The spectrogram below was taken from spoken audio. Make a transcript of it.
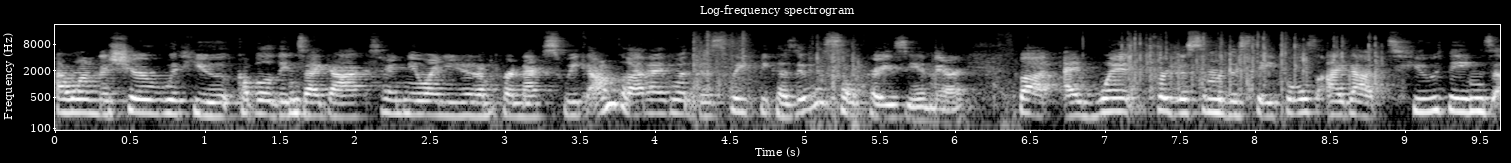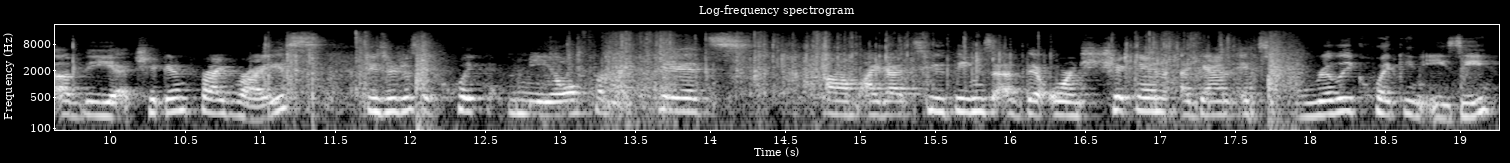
I wanted to share with you a couple of things I got because I knew I needed them for next week. I'm glad I went this week because it was so crazy in there. But I went for just some of the staples. I got two things of the chicken fried rice. These are just a quick meal for my kids. Um, I got two things of the orange chicken. Again, it's really quick and easy.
